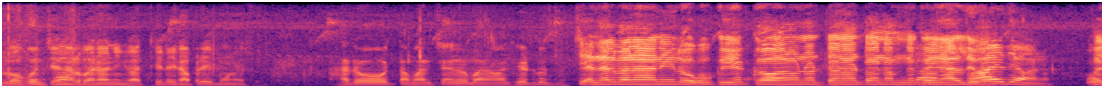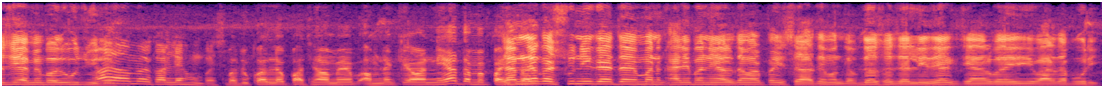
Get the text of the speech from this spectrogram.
લોકોને ચેનલ બનાવવાની વાત થઈ લઈને આપણે એ બોનસ હા તો તમારી ચેનલ બનાવવાની છે એટલું જ ચેનલ બનાવવાની લોકો ક્રિએટ કરવાનો ટના ટન અમને કઈ હાલ દેવાનું. પછી અમે બધું જોઈ લઈએ. અમે કરી લેવું પછી. બધું કરી લે પછી અમે અમને કહેવા નહીં તમે તમને પૈસા કશું નહીં કહેતા મને ખાલી બની હાલ તમારા પૈસા સાથે મતલબ દસ હજાર લીધે ચેનલ બની વાર્તા પૂરી.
